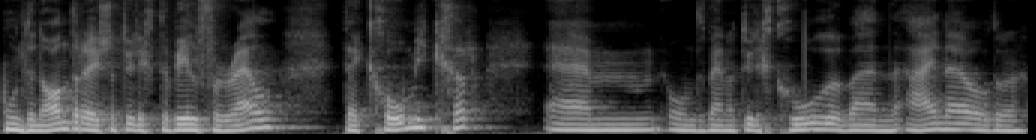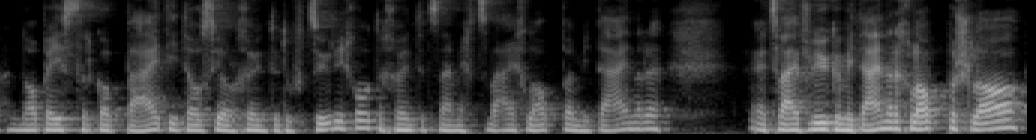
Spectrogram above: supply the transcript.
Und ein anderer ist natürlich der Will Ferrell, der Komiker. Ähm, und wäre natürlich cool, wenn einer oder noch besser gerade beide das Jahr könnten auf Zürich kommen. Dann könnten sie nämlich zwei Klappen mit einer äh, zwei Flüge mit einer Klappe schlagen.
